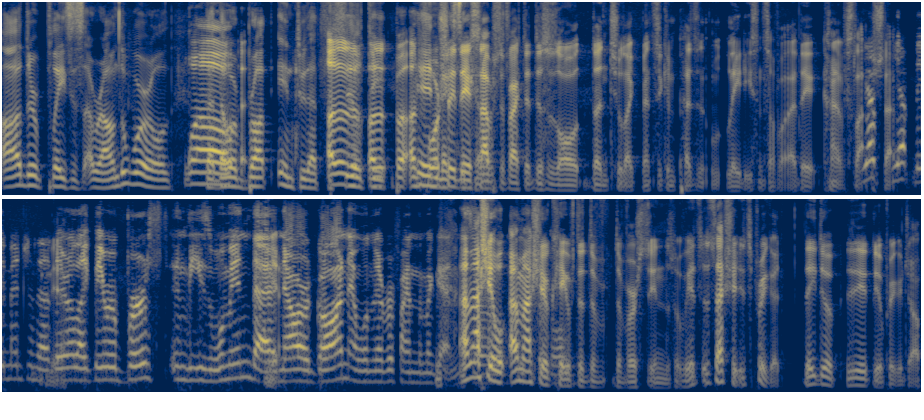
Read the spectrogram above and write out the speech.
other places around the world that, that were brought into that facility. than, other, but in unfortunately, they Mexico. established the fact that this is all done to like Mexican peasant ladies and stuff like that. They kind of Yep, slapped that. yep. They mentioned that they Yeah. were like they were birthed in these women that Yeah. now are gone and we'll never find them again. I'm So actually I'm actually okay with the diversity in this movie. It's, it's actually it's pretty good. They do they do a pretty good job.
